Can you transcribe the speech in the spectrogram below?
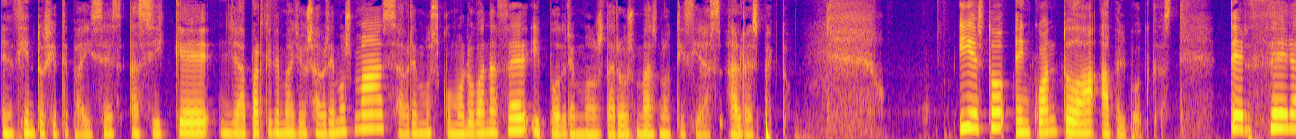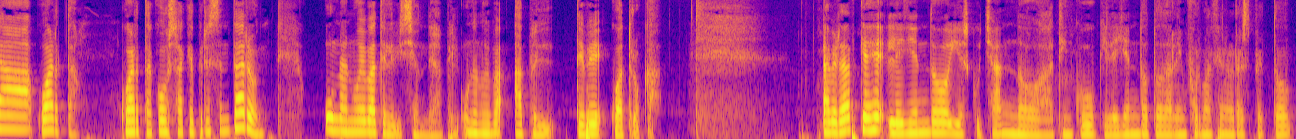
en, 107 países. Así que ya a partir de mayo sabremos más, sabremos cómo lo van a hacer y podremos daros más noticias al respecto. Y esto en cuanto a Apple Podcast. Tercera, cuarta, cuarta cosa que presentaron, una nueva televisión de Apple, una nueva Apple TV 4K. La verdad que leyendo y escuchando a Tim Cook y leyendo toda la información al respecto,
